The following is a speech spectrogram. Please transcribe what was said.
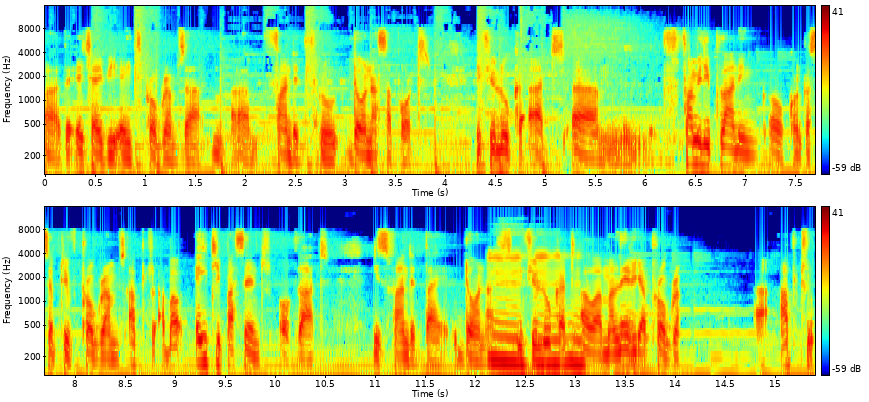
uh, the HIV/AIDS programs are um, funded through donor support. If you look at um, family planning or contraceptive programs, up to about 80% of that is funded by donors. Mm-hmm. If you look at our malaria program, uh, up to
